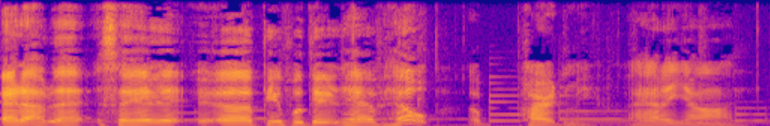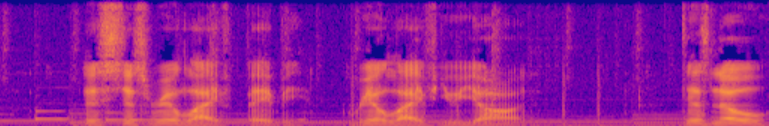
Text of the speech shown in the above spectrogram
And I'm not saying that uh, people didn't have help. Uh, pardon me. I had a yawn. It's just real life, baby. Real life, you yawn. There's no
